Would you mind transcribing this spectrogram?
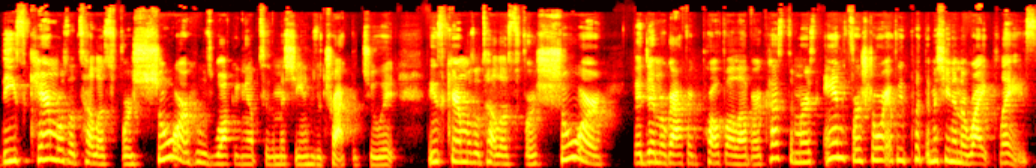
These cameras will tell us for sure who's walking up to the machine, who's attracted to it. These cameras will tell us for sure the demographic profile of our customers, and for sure if we put the machine in the right place.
